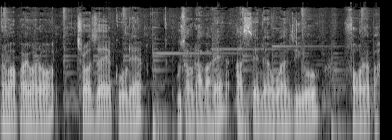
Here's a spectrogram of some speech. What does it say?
ပထမပိုင်းမှာတော့ Trossard ရဲ့ဂိုးနဲ့ဦးဆောင်ထားပါတယ် Arsenal 1-0 forward ပါ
